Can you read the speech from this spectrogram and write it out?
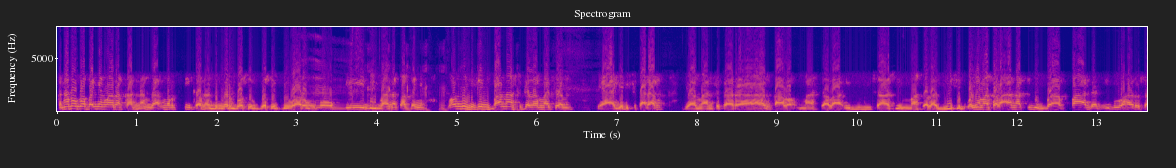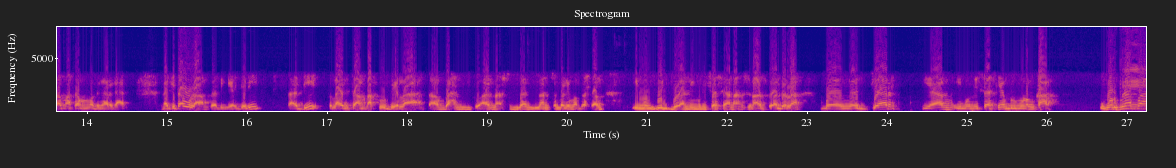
Kenapa bapaknya ngelarang? Karena nggak ngerti, karena dengar gosip-gosip di warung hmm. kopi, di mana katanya, wah bikin panas segala macam. Ya, jadi sekarang, zaman sekarang, kalau masalah imunisasi, masalah gizi, pokoknya masalah anak itu bapak dan ibu harus sama-sama mendengarkan. Nah kita ulang tadi ya, jadi tadi selain campak rubella tambahan untuk anak 9 bulan sampai 15 tahun imun bulan imunisasi anak nasional itu adalah mengejar yang imunisasinya belum lengkap umur okay. berapa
